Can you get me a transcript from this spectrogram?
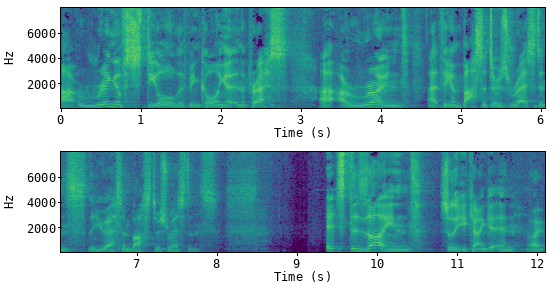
a, ring of steel, they've been calling it in the press, uh, around uh, the ambassador's residence, the US ambassador's residence. It's designed so that you can't get in, right?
